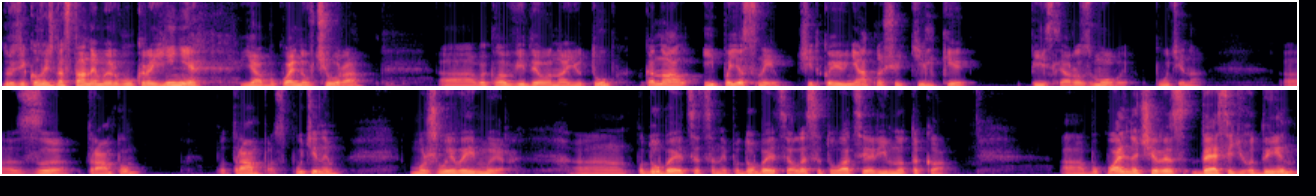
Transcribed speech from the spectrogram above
Друзі, коли ж настане мир в Україні, я буквально вчора а, виклав відео на YouTube канал і пояснив чітко і внятно, що тільки після розмови Путіна а, з Трампом, бо Трампа з Путіним, можливий мир. А, Подобається це, не подобається, але ситуація рівно така. А, Буквально через 10 годин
